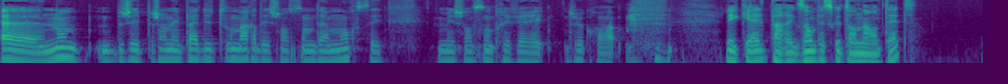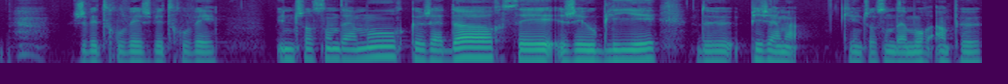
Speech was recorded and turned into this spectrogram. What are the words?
Euh, non, j'en ai, pas du tout marre des chansons d'amour, c'est mes chansons préférées, je crois. Lesquelles, par exemple, est-ce que t'en as en tête? Je vais trouver, je vais trouver. Une chanson d'amour que j'adore, c'est J'ai oublié de Pyjama, qui est une chanson d'amour un peu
